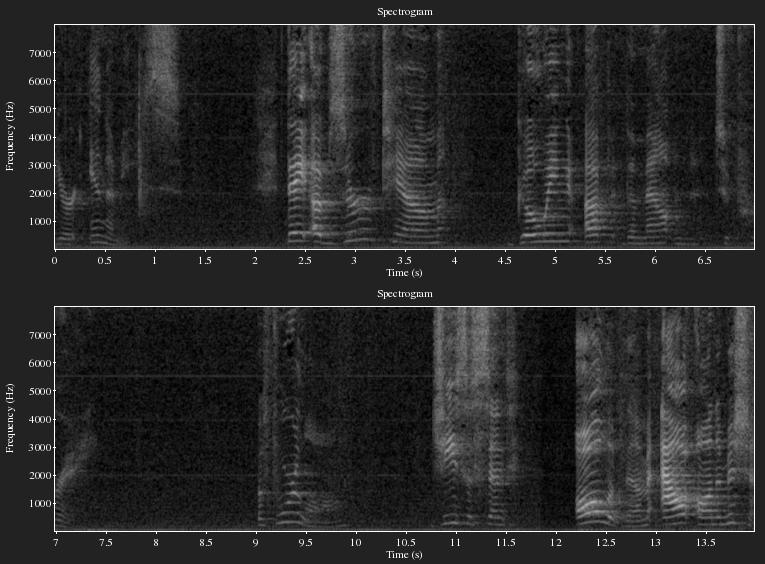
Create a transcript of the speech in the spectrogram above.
your enemies. They observed him going up the mountain to pray. Before long, Jesus sent all of them out on a mission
